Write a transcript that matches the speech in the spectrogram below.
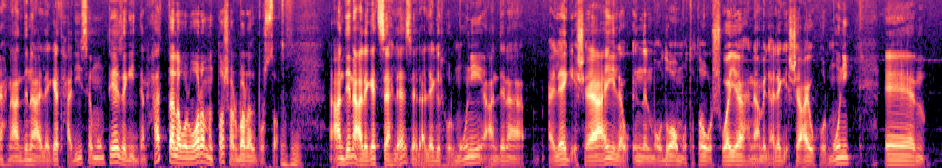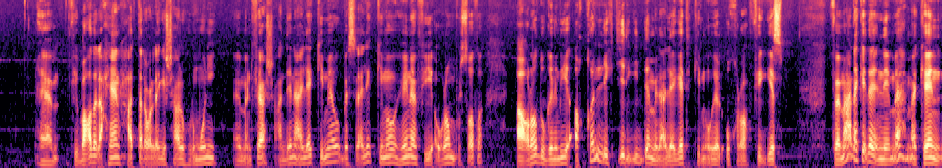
إحنا عندنا علاجات حديثة ممتازة جدا حتى لو الورم انتشر بره البروستاتا عندنا علاجات سهلة زي العلاج الهرموني عندنا علاج إشعاعي لو إن الموضوع متطور شوية هنعمل علاج إشعاعي وهرموني. آم، آم، في بعض الأحيان حتى لو العلاج الاشعاعي الهرموني آه، ما نفعش عندنا علاج كيماوي بس العلاج الكيماوي هنا في أورام بروستاتا أعراضه الجانبية أقل كتير جدا من العلاجات الكيماوية الأخرى في الجسم. فمعنى كده إن مهما كان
